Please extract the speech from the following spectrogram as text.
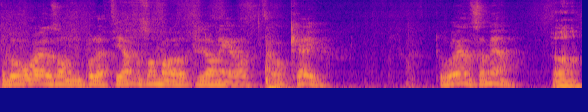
Och då var det en sån polett igen som har trillat ner att okej. Då var jag ensam igen. Ja.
